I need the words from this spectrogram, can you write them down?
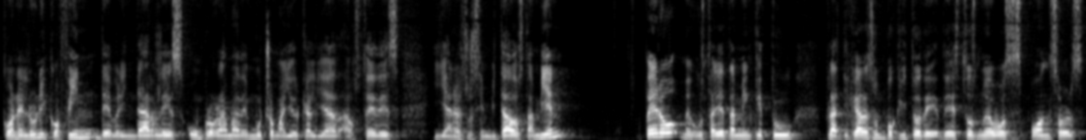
con el único fin de brindarles un programa de mucho mayor calidad a ustedes y a nuestros invitados también. Pero me gustaría también que tú platicaras un poquito de, de estos nuevos sponsors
